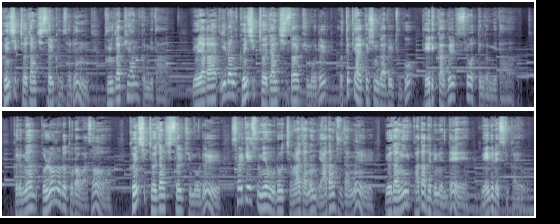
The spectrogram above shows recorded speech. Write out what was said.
건식 저장 시설 건설은 불가피한 겁니다. 여야가 이런 건식 저장 시설 규모를 어떻게 할 것인가를 두고 대립각을 세웠던 겁니다. 그러면 본론으로 돌아와서 건식 저장 시설 규모를 설계 수명으로 정하자는 야당 주장을 여당이 받아들이는데 왜 그랬을까요?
